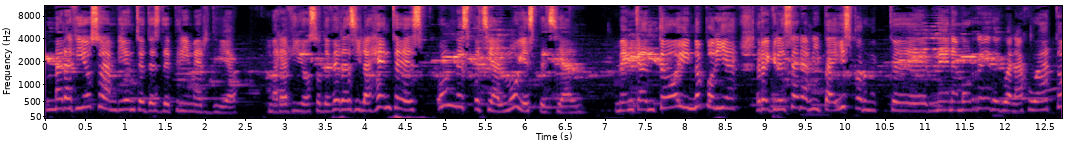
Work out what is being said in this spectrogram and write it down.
Maravilloso ambiente desde el primer día. Maravilloso, de veras. Y la gente es un especial, muy especial. Me encantó y no podía regresar a mi país porque me enamoré de Guanajuato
